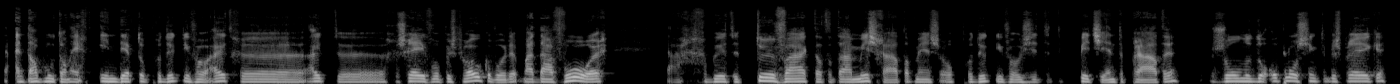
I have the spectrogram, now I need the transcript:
Ja, en dat moet dan echt in-depth op productniveau uitgeschreven uit, of besproken worden. Maar daarvoor ja, gebeurt het te vaak dat het daar misgaat. Dat mensen op productniveau zitten te pitchen en te praten. Zonder de oplossing te bespreken.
